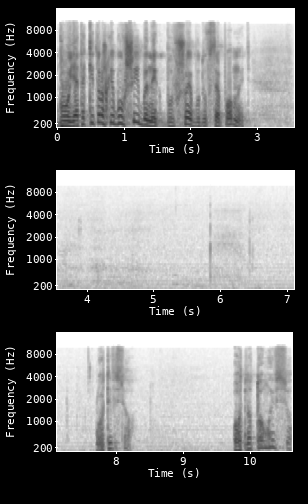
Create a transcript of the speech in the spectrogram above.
Бо я таки трошки був шибеник, бо що я буду все помнити? От і все. От на тому і все.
